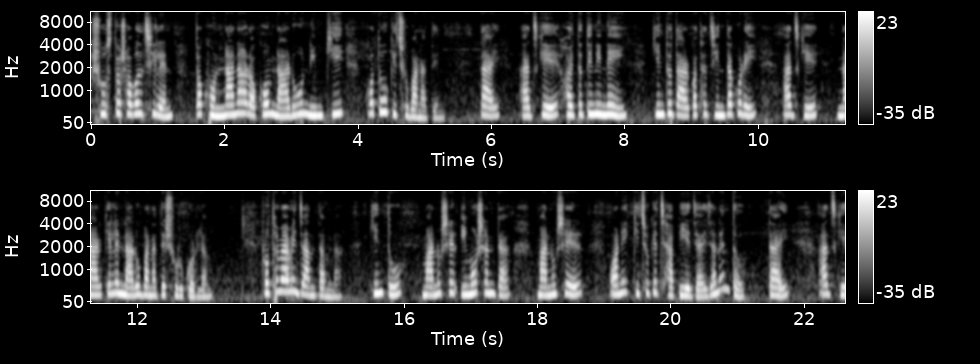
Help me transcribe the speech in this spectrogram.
সুস্থ সবল ছিলেন, তখন নানা রকম নাড়ু, নিমকি, কত কিছু বানাতেন। তাই আজকে হয়তো তিনি নেই, কিন্তু তার কথা চিন্তা করেই আজকে নারকেলের নাড়ু বানাতে শুরু করলাম। প্রথমে আমি জানতাম না, কিন্তু মানুষের ইমোশনটা মানুষের অনেক কিছুকে ছাপিয়ে যায়, জানেন তো? তাই আজকে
